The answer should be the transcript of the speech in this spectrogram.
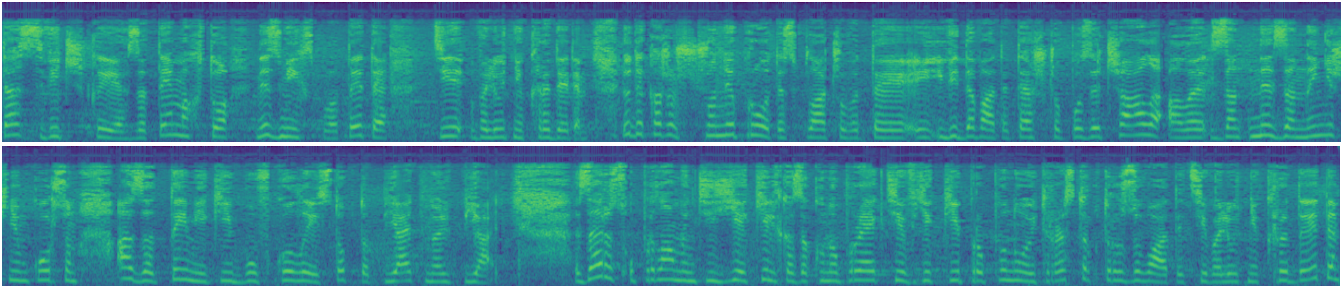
та свічки за тими, хто не зміг сплатити ці валютні кредити. Люди кажуть, що не проти сплачувати і віддавати те, що позичали, але за не за нинішнім курсом, а за тим, який був колись, тобто 5,05. Зараз у парламенті є кілька законопроєктів, які пропонують реструктуризувати ці валютні кредити.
